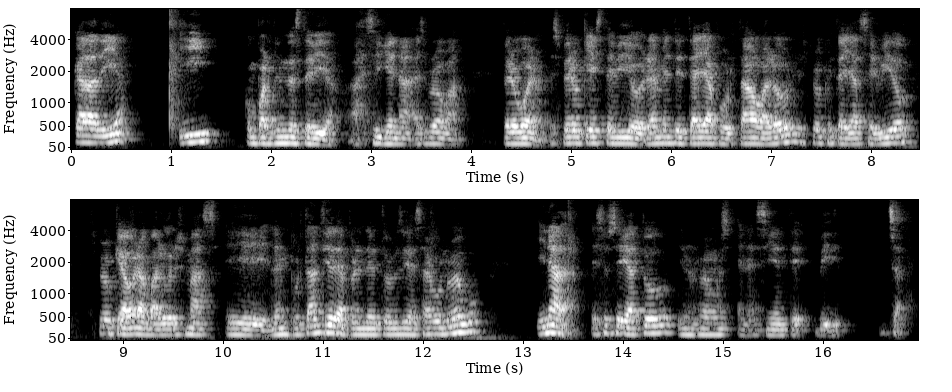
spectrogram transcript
cada día y compartiendo este vídeo. Así que nada, es broma. Pero bueno, espero que este vídeo realmente te haya aportado valor, espero que te haya servido, espero que ahora valores más eh, la importancia de aprender todos los días algo nuevo y nada, eso sería todo y nos vemos en el siguiente vídeo. Chao.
